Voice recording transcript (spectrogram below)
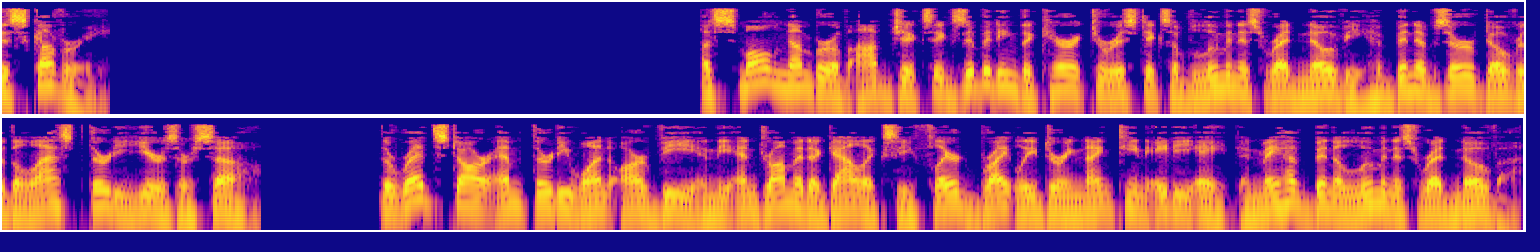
Discovery A small number of objects exhibiting the characteristics of luminous red novae have been observed over the last 30 years or so. The red star M31RV in the Andromeda Galaxy flared brightly during 1988 and may have been a luminous red nova.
